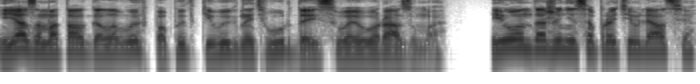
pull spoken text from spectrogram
Я замотал головой в попытке выгнать Вурда из своего разума. И он даже не сопротивлялся.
